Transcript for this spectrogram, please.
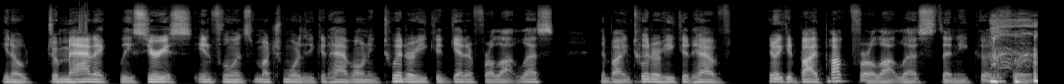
you know, dramatically serious influence, much more than he could have owning Twitter, he could get it for a lot less than buying Twitter. He could have, you know, he could buy Puck for a lot less than he could for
